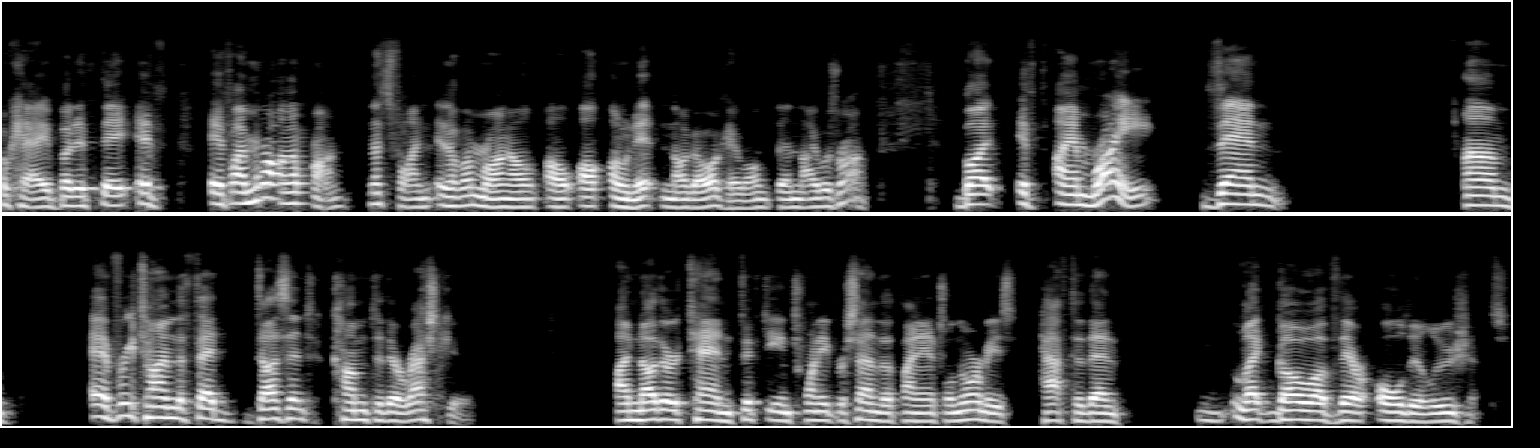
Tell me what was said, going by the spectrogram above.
Okay, but if they if if I'm wrong, I'm wrong. That's fine. If I'm wrong, I'll I'll, I'll own it and I'll go. Okay, well then I was wrong. But if I am right, then um, every time the Fed doesn't come to their rescue, another 10, 15, 20% of the financial normies have to then let go of their old illusions.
